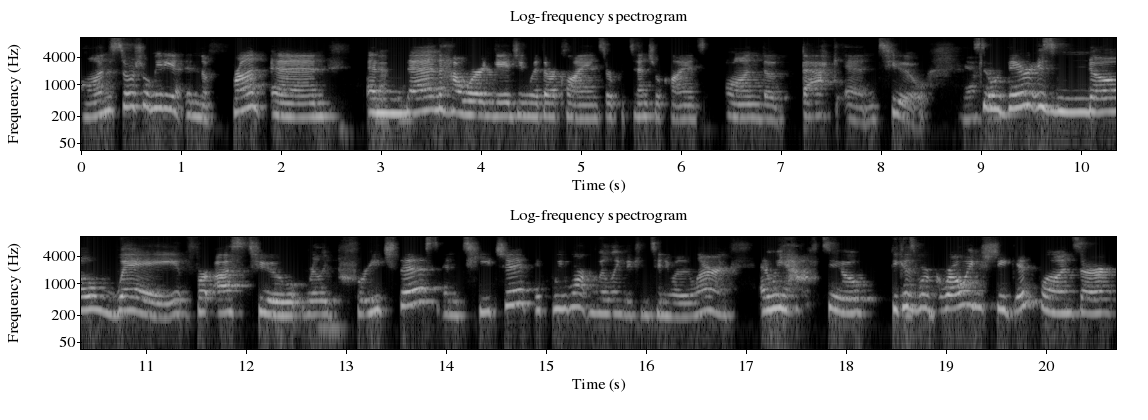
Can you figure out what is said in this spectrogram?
on social media in the front end and yeah. then how we're engaging with our clients or potential clients on the back end too. Yeah. So there is no way for us to really preach this and teach it if we weren't willing to continually learn. And we have to because we're growing chic influencer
